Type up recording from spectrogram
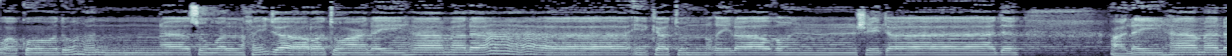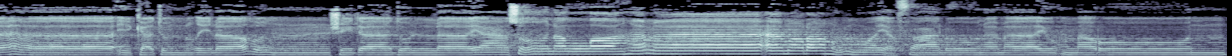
وقودها الناس والحجارة عليها ملائكة غلاظ شداد. عليها ملائكة غلاظ شداد. لا يعصون الله ما أمرهم ويفعلون ما يؤمرون.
